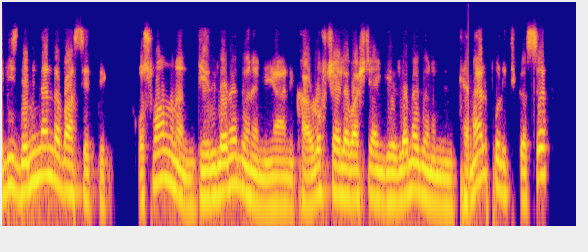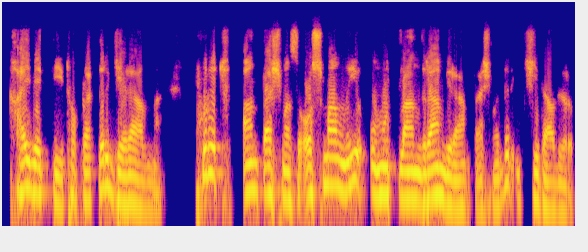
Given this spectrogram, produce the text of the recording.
E biz deminden de bahsettik. Osmanlı'nın gerileme dönemi yani Karlofça ile başlayan gerileme döneminin temel politikası kaybettiği toprakları geri alma. Prut Antlaşması Osmanlı'yı umutlandıran bir antlaşmadır. İkiyi de alıyorum.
